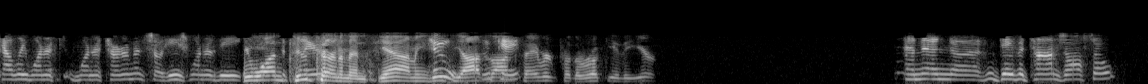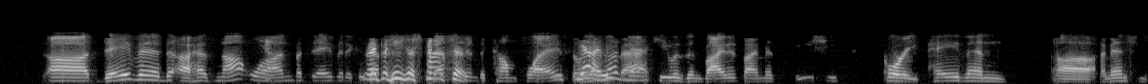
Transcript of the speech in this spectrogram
Kelly won a won a tournament, so he's one of the. He won the two players. tournaments. Yeah, I mean Two, he's the odds-on okay. favorite for the Rookie of the Year. And then uh, who? David Toms also. Uh, David uh, has not won, but David accepted Right, but he's a sponsor. to come play, so Yeah, he'll I be love back. that. He was invited by Mitsubishi, Corey Pavin. Uh, I mentioned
